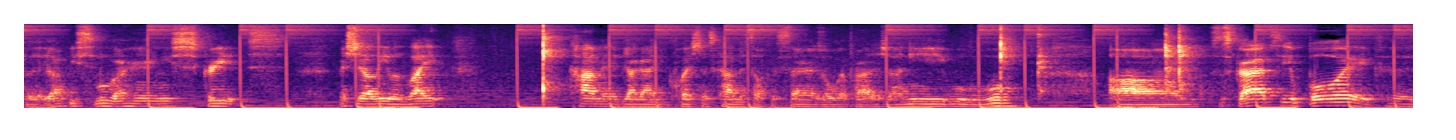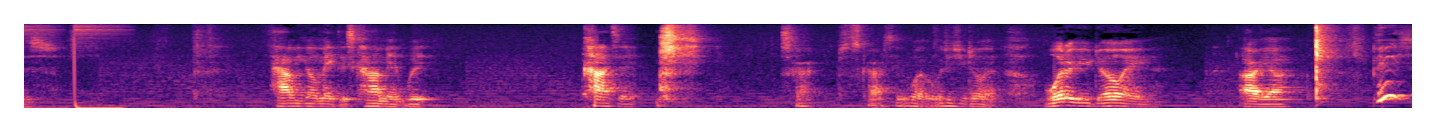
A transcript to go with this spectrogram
But y'all be smooth out here in these streets. Make sure y'all leave a like, comment if y'all got any questions, comments, or concerns, or what products y'all need. Woo woo woo. Um, subscribe to your boy, cause how we gonna make this comment with content? subscribe, subscribe to what? What is you doing? What are you doing? All right, y'all. Peace.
